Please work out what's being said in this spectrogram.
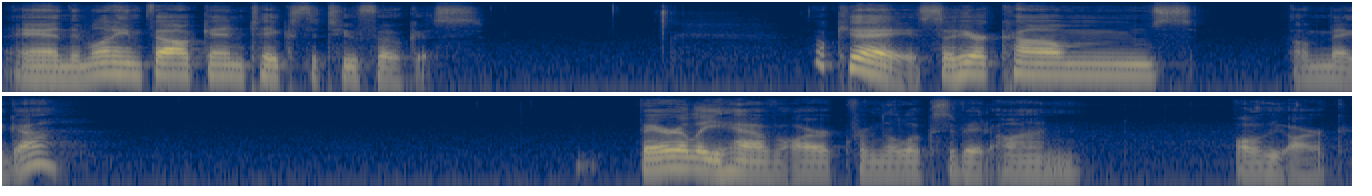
And the Millennium Falcon takes the two focus. Okay, so here comes Omega. Barely have arc from the looks of it on all the arc.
